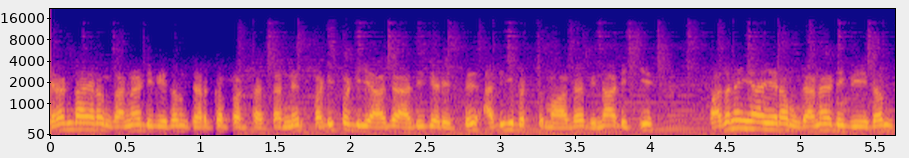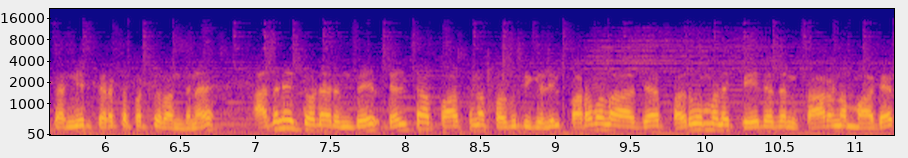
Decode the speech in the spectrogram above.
இரண்டாயிரம் கனஅடி வீதம் திறக்கப்பட்ட தண்ணீர் படிப்படியாக அதிகரித்து அதிகபட்சமாக வினாடிக்கு பதினையாயிரம் கனஅடி வீதம் தண்ணீர் திறக்கப்பட்டு வந்தன. அதனைத் தொடர்ந்து டெல்டா பாசன பகுதிகளில் பரவலாக பருவமழை பெய்ததன் காரணமாக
